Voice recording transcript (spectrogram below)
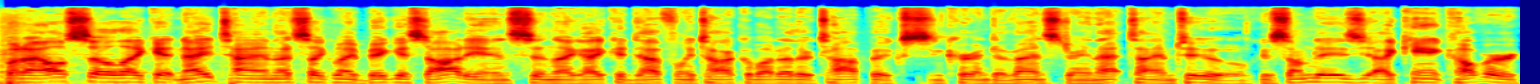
But I also like at nighttime. That's like my biggest audience, and like I could definitely talk about other topics and current events during that time too. Because some days I can't cover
